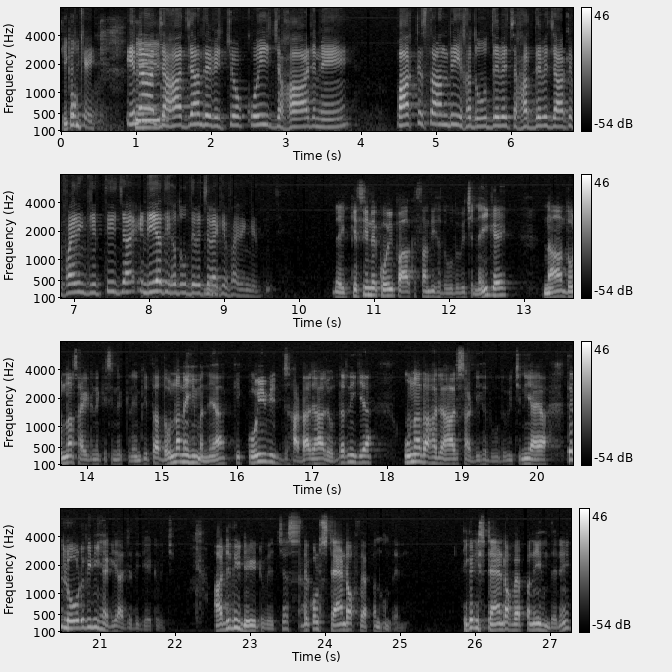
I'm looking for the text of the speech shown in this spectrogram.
ਠੀਕ ਹੈ? ਓਕੇ ਇਹਨਾਂ ਜਹਾਜ਼ਾਂ ਦੇ ਵਿੱਚੋਂ ਕੋਈ ਜਹਾਜ਼ ਨੇ ਪਾਕਿਸਤਾਨ ਦੀ ਹਦੂਦ ਦੇ ਵਿੱਚ ਹੱਦ ਦੇ ਵਿੱਚ ਜਾ ਕੇ ਫਾਇਰਿੰਗ ਕੀਤੀ ਜਾਂ ਇੰਡੀਆ ਦੀ ਹਦੂਦ ਦੇ ਵਿੱਚ ਰਹਿ ਕੇ ਫਾਇਰਿੰਗ ਕੀਤੀ? ਨਹੀਂ ਕਿਸੇ ਨੇ ਕੋਈ ਪਾਕਿਸਤਾਨ ਦੀ ਹਦੂਦ ਵਿੱਚ ਨਹੀਂ ਗਏ। ਨਾ ਦੋਨਾਂ ਸਾਈਡ ਨੇ ਕਿਸੇ ਨੇ ਕਲੇਮ ਕੀਤਾ, ਦੋਨਾਂ ਨੇ ਹੀ ਮੰਨਿਆ ਕਿ ਕੋਈ ਵੀ ਸਾਡਾ ਜਹਾਜ਼ ਉਧਰ ਨਹੀਂ ਗਿਆ, ਉਹਨਾਂ ਦਾ ਜਹਾਜ਼ ਸਾਡੀ ਹਦੂਦ ਵਿੱਚ ਨਹੀਂ ਆਇਆ ਤੇ ਲੋੜ ਵੀ ਨਹੀਂ ਹੈਗੀ ਅੱਜ ਦੀ ਡੇਟ ਵਿੱਚ। ਅੱਜ ਦੀ ਡੇਟ ਵਿੱਚ ਸਾਡੇ ਕੋਲ ਸਟੈਂਡ ਆਫ ਵੈਪਨ ਹੁੰਦੇ ਨੇ। ਠੀਕ ਹੈ ਜੀ ਸਟੈਂਡ ਆਫ ਵੈਪਨ ਇਹ ਹੁੰਦੇ ਨੇ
